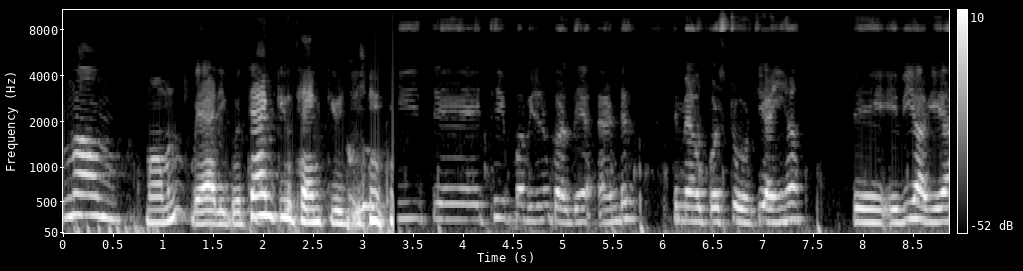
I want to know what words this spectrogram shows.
ਮਮ। ਮਮ ਨੂੰ? Very good thank you thank you ਜੀ। ਤੇ ਇੱਥੇ ਆਪਾਂ ਵੀਡੀਓ ਨੂੰ ਕਰਦੇ ਆ ਐਂਡ ਤੇ ਮੈਂ ਉੱਪਰ ਸਟੋਰ 'ਚ ਆਈ ਹਾਂ। ਤੇ ਇਹ ਵੀ ਆ ਗਏ ਆ,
